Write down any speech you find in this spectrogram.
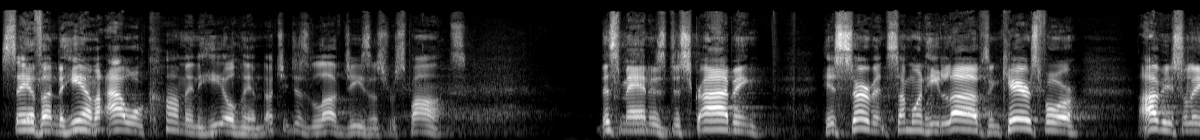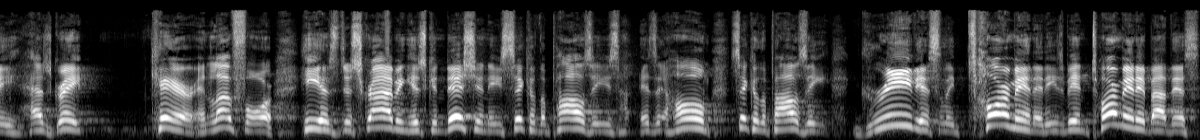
saith unto him, I will come and heal him. Don't you just love Jesus' response? This man is describing his servant, someone he loves and cares for, obviously has great care and love for. He is describing his condition. He's sick of the palsy. He's is at home, sick of the palsy, grievously tormented. He's being tormented by this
